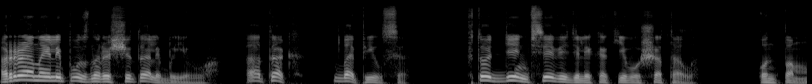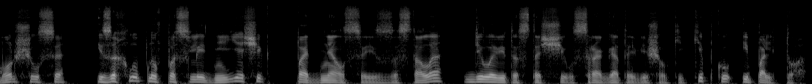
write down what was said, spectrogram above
Рано или поздно рассчитали бы его, а так допился. В тот день все видели, как его шатало. Он поморщился и, захлопнув последний ящик, поднялся из-за стола, деловито стащил с рогатой вешалки кепку и пальто.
